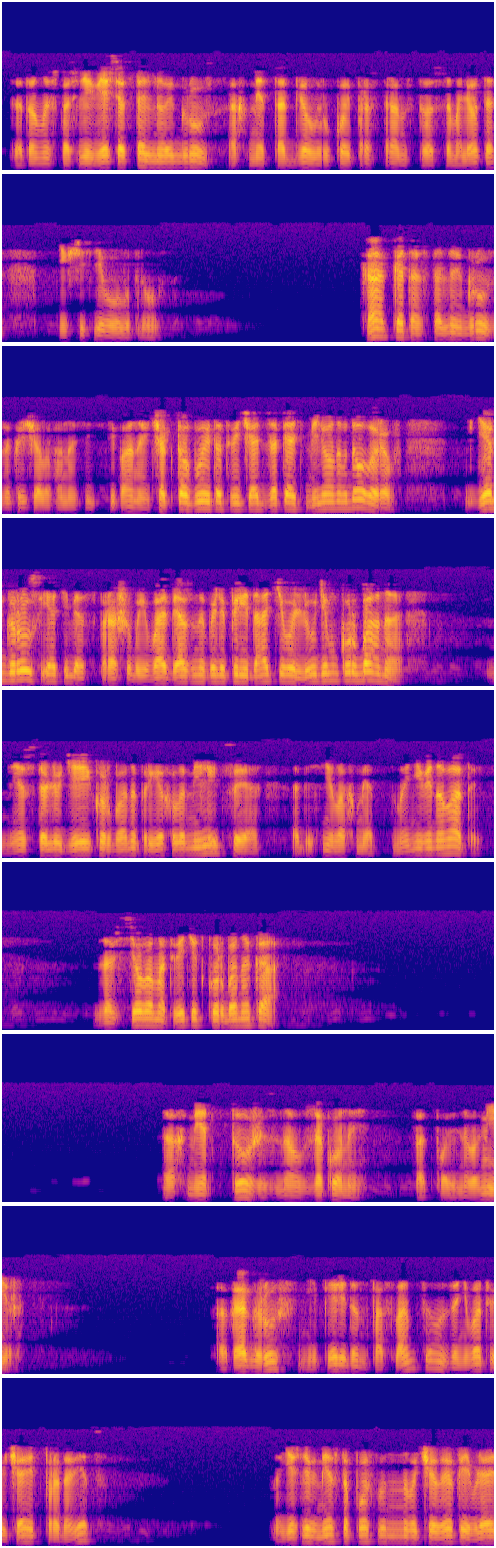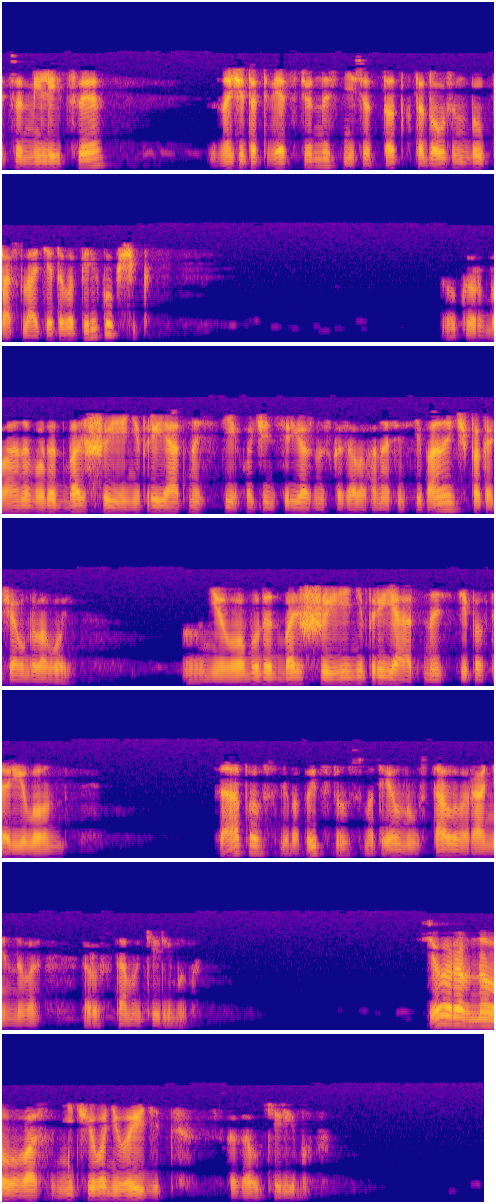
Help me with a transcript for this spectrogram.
зато мы спасли весь остальной груз». Ахмед обвел рукой пространство самолета и счастливо улыбнулся. «Как это остальной груз?» — закричал Афанасий Степанович. «А кто будет отвечать за пять миллионов долларов? Где груз, я тебя спрашиваю? Вы обязаны были передать его людям Курбана». «Вместо людей Курбана приехала милиция», — объяснил Ахмед. «Мы не виноваты. За все вам ответит Курбанака». Ахмед тоже знал законы подпольного мира. Пока груз не передан посланцам, за него отвечает продавец. Но если вместо посланного человека является милиция, значит ответственность несет тот, кто должен был послать этого перекупщика. «У Курбана будут большие неприятности», — очень серьезно сказал Афанасий Степанович, покачал головой. «У него будут большие неприятности», — повторил он. Сапов с любопытством смотрел на усталого раненого Рустама Керимова. «Все равно у вас ничего не выйдет», — сказал Керимов.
